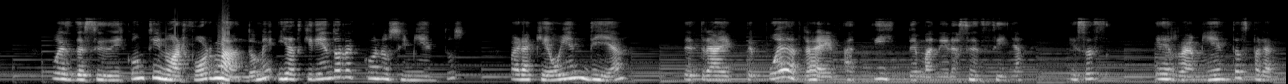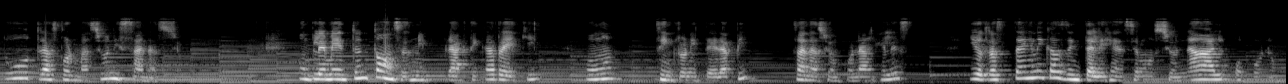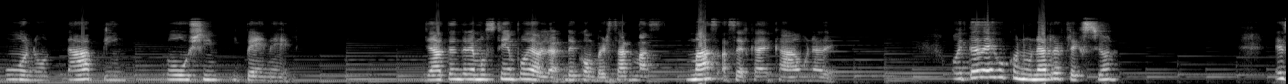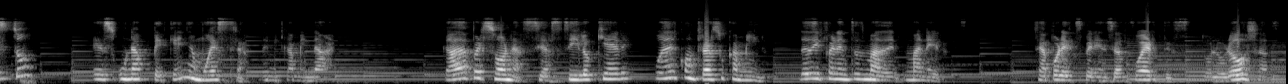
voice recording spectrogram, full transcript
pues decidí continuar formándome y adquiriendo reconocimientos para que hoy en día te, pueda traer a ti de manera sencilla esas herramientas para tu transformación y sanación. Complemento entonces mi práctica Reiki con sincronitherapy, sanación con ángeles y otras técnicas de inteligencia emocional, oponopono, tapping, coaching y PNL. Ya tendremos tiempo de hablar, de conversar más, más acerca de cada una de ellas. Hoy te dejo con una reflexión. Esto es una pequeña muestra de mi caminar. Cada persona, si así lo quiere, puede encontrar su camino de diferentes maneras, sea por experiencias fuertes, dolorosas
